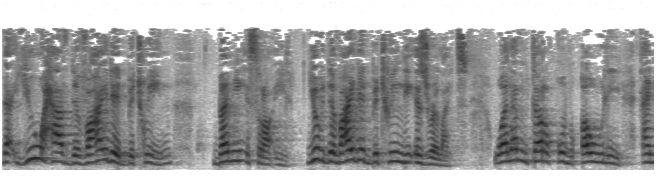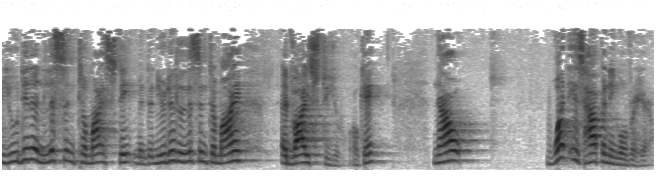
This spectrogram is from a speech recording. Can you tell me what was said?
that you have divided between Bani Israel. You've divided between the Israelites. وَلَمْ تَرْقُبْ قَوْلِي And you didn't listen to my statement and you didn't listen to my advice to you. Okay? Now, what is happening over here?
